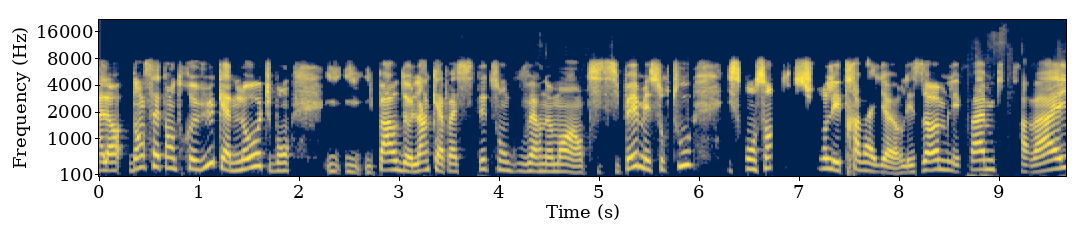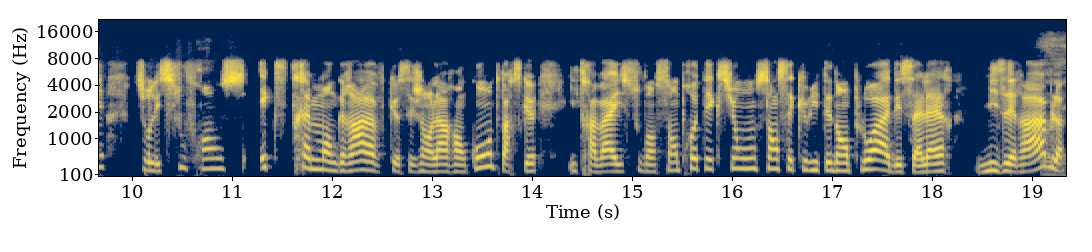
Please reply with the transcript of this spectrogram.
Alors, dans cette entrevue, Ken Loach, bon, il, parle de l'incapacité de son gouvernement à anticiper, mais surtout, il se concentre sur les travailleurs, les hommes, les femmes qui travaillent, sur les souffrances extrêmement graves que ces gens-là rencontrent parce qu'ils travaillent souvent sans protection, sans sécurité d'emploi, à des salaires misérables.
